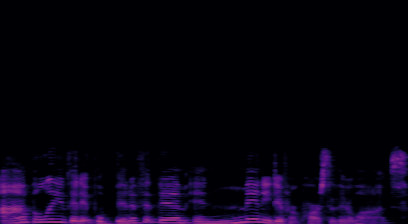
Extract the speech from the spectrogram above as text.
I believe that it will benefit them in many different parts of their lives.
